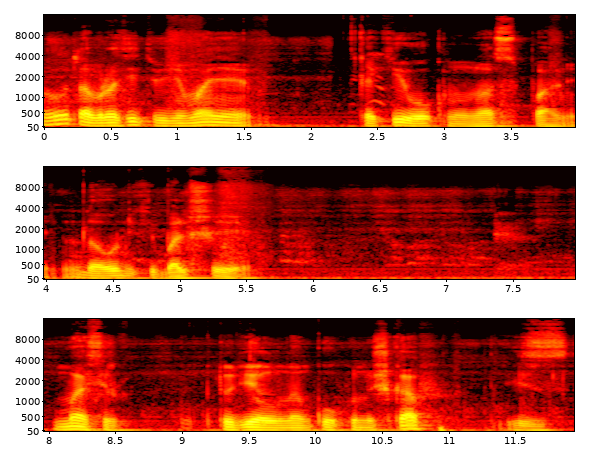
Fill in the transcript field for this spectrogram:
Ну вот, обратите внимание, какие окна у нас в спальне. Довольно-таки большие мастер, кто делал нам кухонный шкаф из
